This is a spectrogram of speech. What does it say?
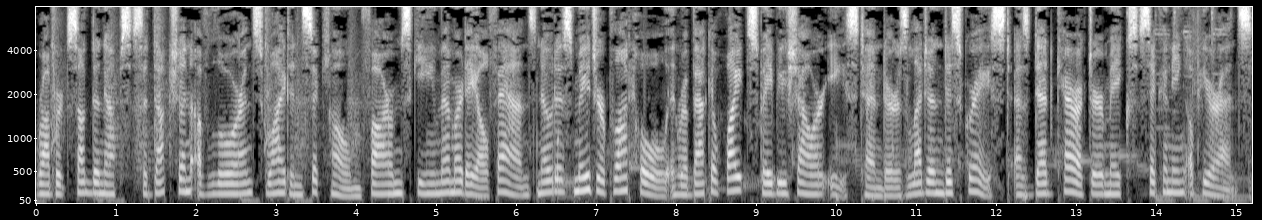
Robert Sugdenup's seduction of Lawrence White in sick home farm scheme Emmerdale fans notice major plot hole in Rebecca White's baby shower EastEnders legend disgraced as dead character makes sickening appearance.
